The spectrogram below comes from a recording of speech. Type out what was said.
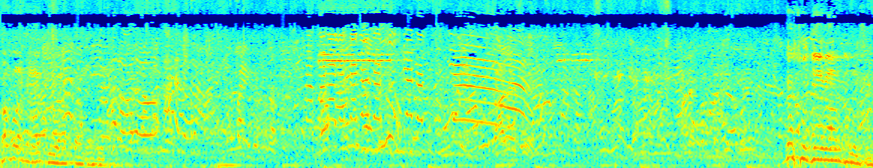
ભગવાન આપ્યું આપતા નથી દસો જયરામ બોલું છું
